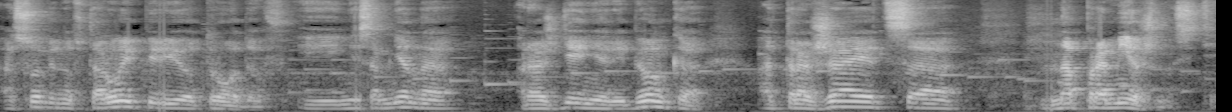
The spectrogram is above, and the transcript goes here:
особенно второй период родов и, несомненно, рождение ребенка отражается на промежности.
